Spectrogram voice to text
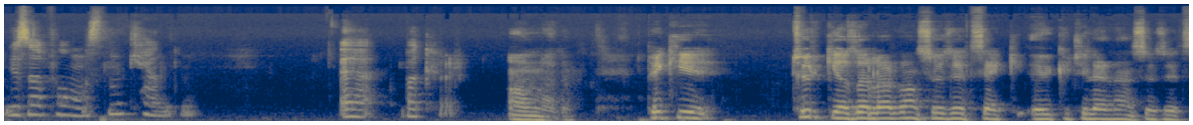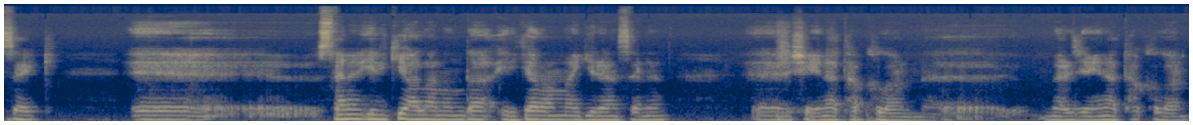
güzel olmasını kendim e, bakıyorum. Anladım. Peki Türk yazarlardan söz etsek, öykücülerden söz etsek, eee, senin ilgi alanında, ilgi alanına giren senin eee, şeyine takılan, eee, merceğine takılan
